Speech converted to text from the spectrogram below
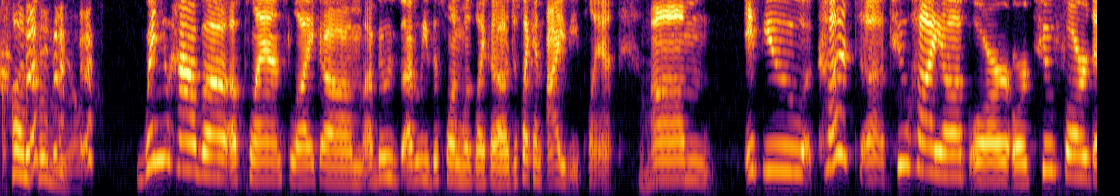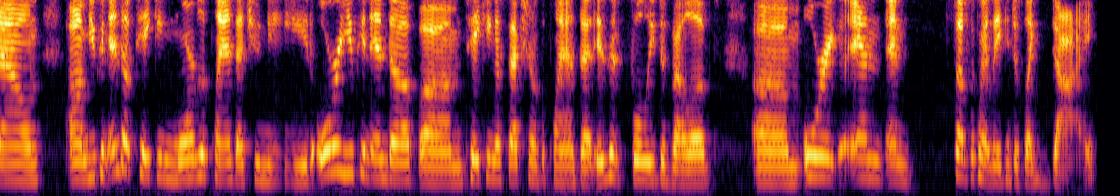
Continue. when you have a, a, plant like um, I believe I believe this one was like a just like an ivy plant. Mm-hmm. Um, if you cut uh, too high up or or too far down, um, you can end up taking more of the plant that you need, or you can end up um, taking a section of the plant that isn't fully developed, um, or and and subsequently it can just like die.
